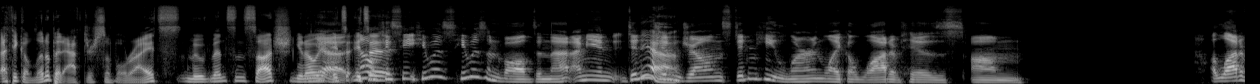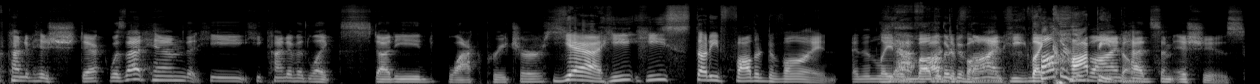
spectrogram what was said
I think a little bit after civil rights movements and such. You know, yeah, it's it's no, because he, he was he was involved in that. I mean, didn't Yeah. Jim Jones? Didn't he learn like a lot of his um, a lot of kind of his shtick? Was that him that he he kind of had like studied black preachers? yeah. He he studied Father Divine and then later Yeah, Mother Father Divine. Divine. He like Father copied Divine them. had some issues.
